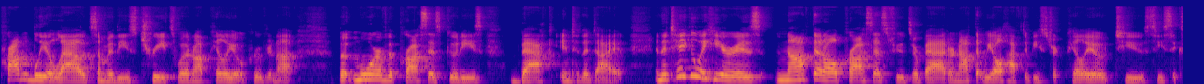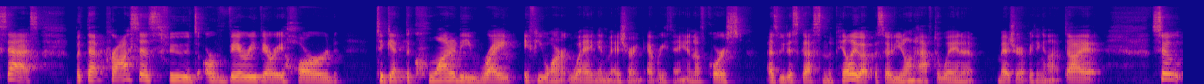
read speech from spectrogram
probably allowed some of these treats, whether or not paleo approved or not, but more of the processed goodies back into the diet. And the takeaway here is not that all processed foods are bad or not that we all have to be strict paleo to see success, but that processed foods are very, very hard to get the quantity right if you aren't weighing and measuring everything. And of course, as we discussed in the paleo episode, you don't have to weigh and measure everything on that diet. So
